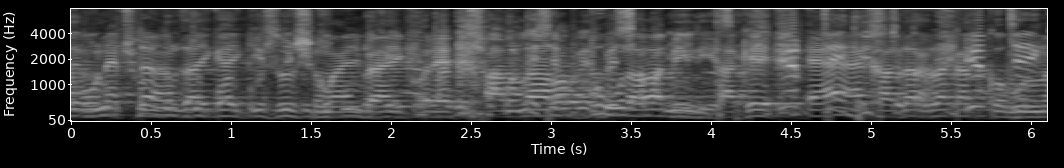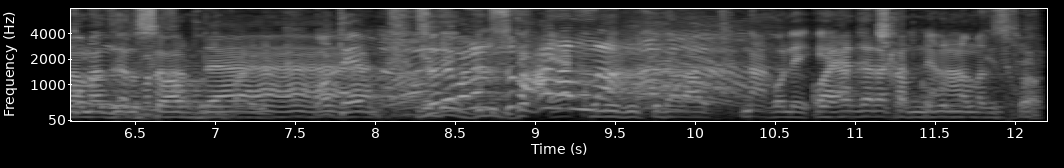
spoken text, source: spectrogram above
এমন একটা জায়গায় কিছু সময় ব্যয় করে আল্লাহ রব্বুল আলামিন তাকে এর চেয়ে এক ধৃষ্টতা, হাজার রাকাত এর কবুল নামাজের সওয়াব কোনো পারে। না। অতএব জোরে বলেন সুবহানাল্লাহ। এখনও দাঁড়াও, না হলে রাকাত কবুল আরও নামাজের সওয়াব?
